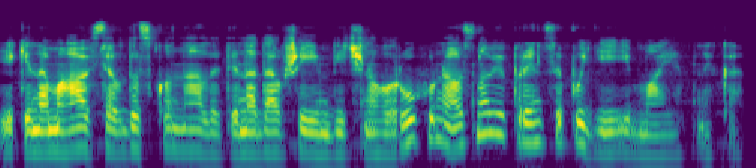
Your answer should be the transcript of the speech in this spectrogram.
які намагався вдосконалити, надавши їм вічного руху на основі принципу дії маятника.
